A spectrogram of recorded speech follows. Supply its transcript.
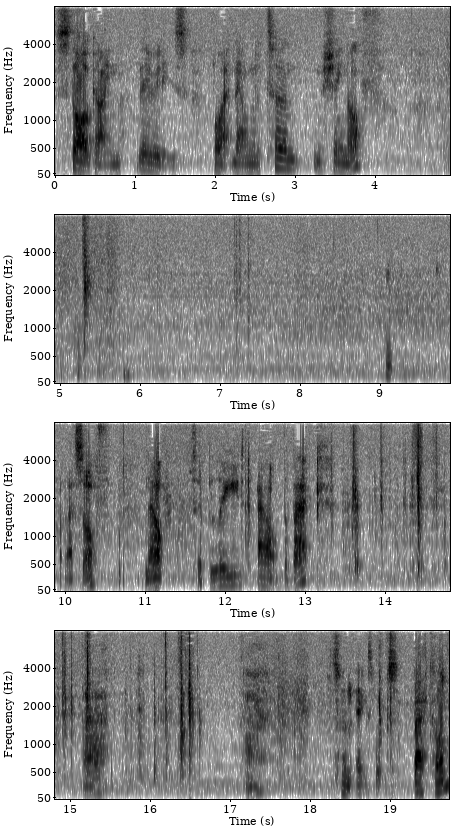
Start game. There it is. Right, now I'm going to turn the machine off. That's off. Now to bleed out the back. Ah. Turn the Xbox back on.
